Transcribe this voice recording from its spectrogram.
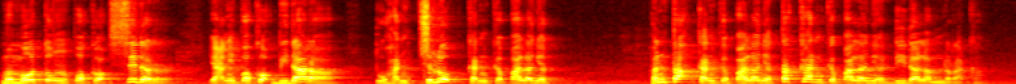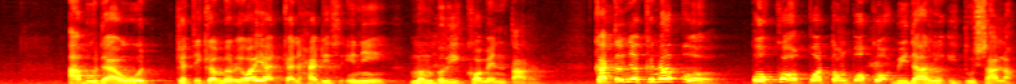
memotong pokok sidr, yakni pokok bidara, Tuhan celupkan kepalanya hentakkan kepalanya, tekan kepalanya di dalam neraka. Abu Dawud ketika meriwayatkan hadis ini memberi komentar. Katanya kenapa pokok potong pokok bidara itu salah?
